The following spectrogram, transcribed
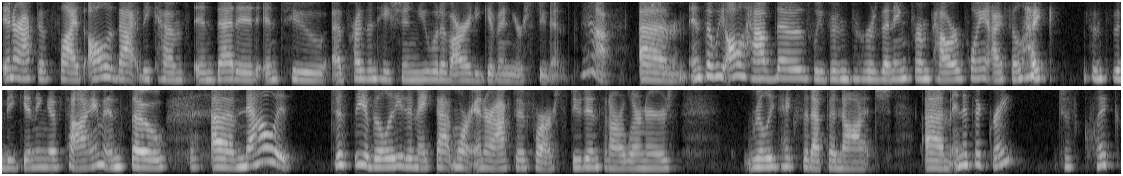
interactive slides, all of that becomes embedded into a presentation you would have already given your students. Yeah. Um, sure. And so we all have those. We've been presenting from PowerPoint, I feel like, since the beginning of time. And so um, now it's just the ability to make that more interactive for our students and our learners really takes it up a notch. Um, and it's a great, just quick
